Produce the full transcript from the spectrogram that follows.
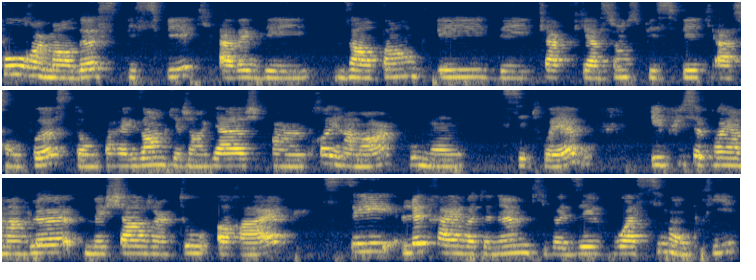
pour un mandat spécifique avec des ententes et des clarifications spécifiques à son poste. Donc, par exemple, que j'engage un programmeur pour mon site web et puis ce programmeur-là me charge un taux horaire c'est le travailleur autonome qui va dire voici mon prix,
